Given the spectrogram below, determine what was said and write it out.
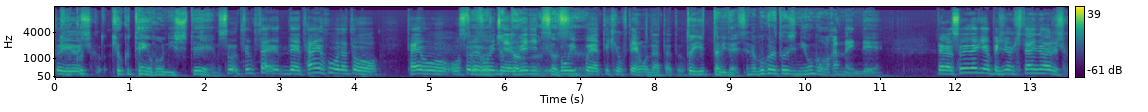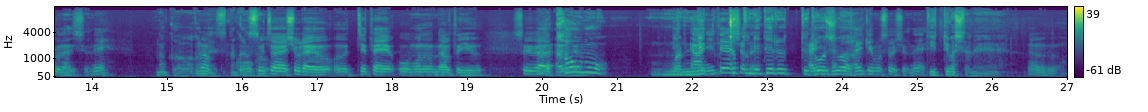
という局天鵬にして。そう局大で大鵬だと大砲恐れ多いんで上に棒一本やって極点砲になったと。と言ったみたいですね。僕ら当時日本語わかんないんでだからそれだけやっぱり非常に期待のある思考なんですよね。なんかわかんないです、まあ、ここいつは将来絶対大物になるというそれが顔もまあ、ね、ちょっと似てるって当時は体型もそうですよね。って言ってましたね。なるほど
